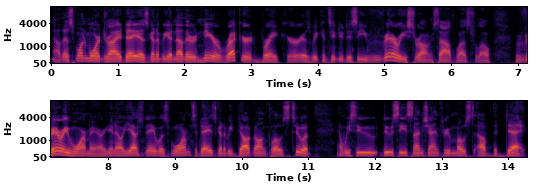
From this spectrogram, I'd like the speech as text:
Now, this one more dry day is going to be another near record breaker as we continue to see very strong southwest flow, very warm air. You know, yesterday was warm, today is going to be doggone close to it and we do, see sunshine through most of the day.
